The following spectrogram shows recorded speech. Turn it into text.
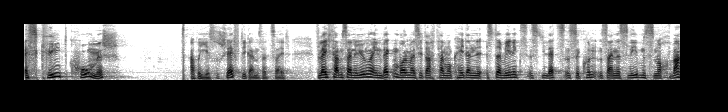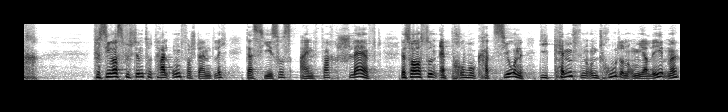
es klingt komisch, aber Jesus schläft die ganze Zeit. Vielleicht haben seine Jünger ihn wecken wollen, weil sie gedacht haben, okay, dann ist er wenigstens die letzten Sekunden seines Lebens noch wach. Für sie war es bestimmt total unverständlich, dass Jesus einfach schläft. Das war auch so eine Provokation. Die kämpfen und rudern um ihr Leben,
